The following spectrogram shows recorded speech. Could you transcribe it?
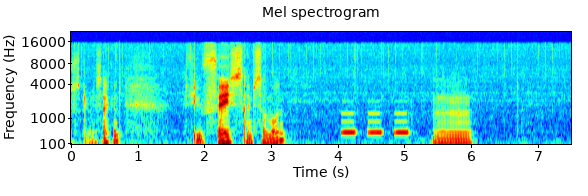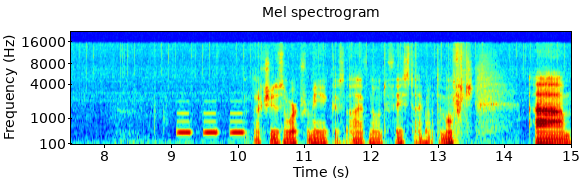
just give me a second. If you FaceTime someone, mm, actually doesn't work for me because I have no one to FaceTime at the moment. um,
